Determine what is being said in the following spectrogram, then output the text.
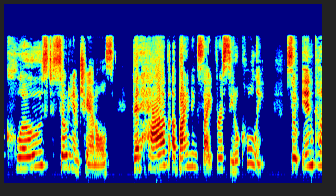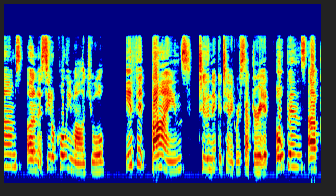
closed sodium channels that have a binding site for acetylcholine. So in comes an acetylcholine molecule. If it binds to the nicotinic receptor, it opens up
